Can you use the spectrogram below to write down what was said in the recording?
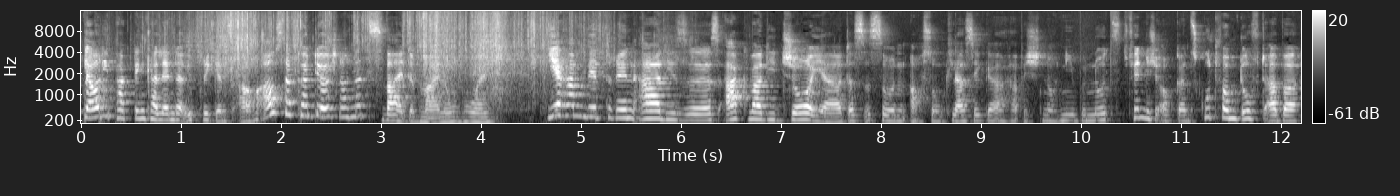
Claudi packt den Kalender übrigens auch aus. Da könnt ihr euch noch eine zweite Meinung holen. Hier haben wir drin, ah, dieses Aqua di Gioia. Das ist so ein, auch so ein Klassiker, habe ich noch nie benutzt. Finde ich auch ganz gut vom Duft, aber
